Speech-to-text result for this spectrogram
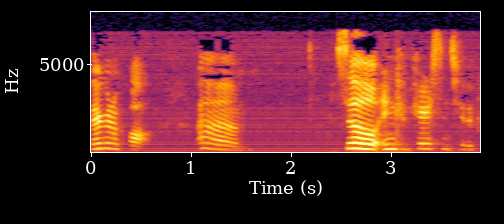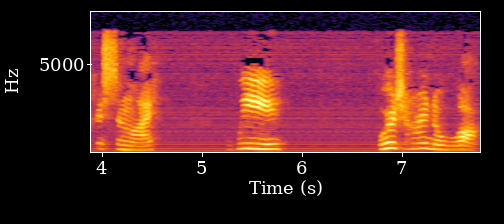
They're going to fall. Um, so in comparison to the Christian life, we we're trying to walk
